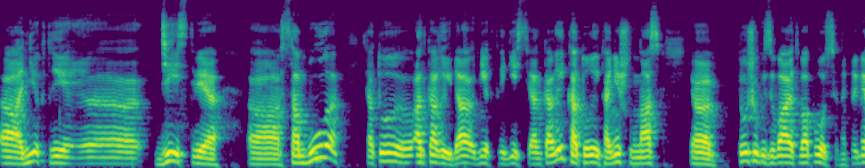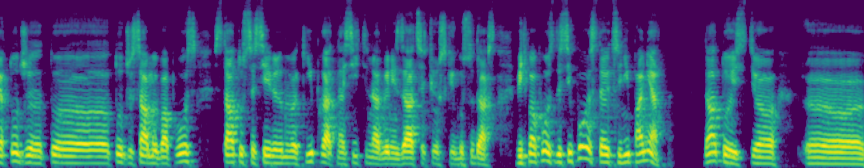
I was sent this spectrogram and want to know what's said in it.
некоторые действия Стамбула, которые, Анкары, да, некоторые действия Анкары, которые, конечно, у нас тоже вызывают вопросы. Например, тот же, то, тот же самый вопрос статуса Северного Кипра относительно организации тюркских государств. Ведь вопрос до сих пор остается непонятным. Да, то есть э, э,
